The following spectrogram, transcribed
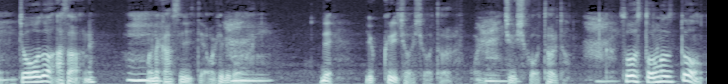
ー、ちょうど朝ね、えー、お腹空いてお昼ご飯に、はい、で、ゆっくり朝食をとる。お昼昼食をとると。はい、そうすると、おのずと、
